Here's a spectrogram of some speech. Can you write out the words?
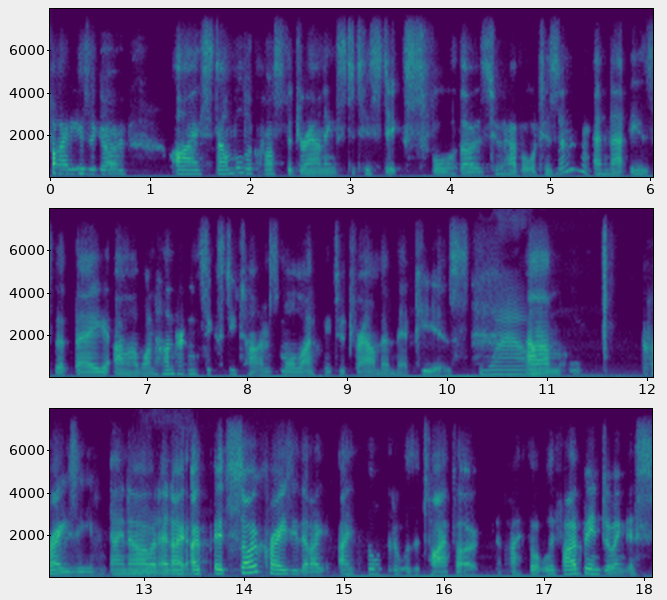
five years ago, I stumbled across the drowning statistics for those who have autism, and that is that they are 160 times more likely to drown than their peers. Wow. Um, crazy, I know, yeah. and I, I, it's so crazy that I, I thought that it was a typo, and I thought, well, if I've been doing this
